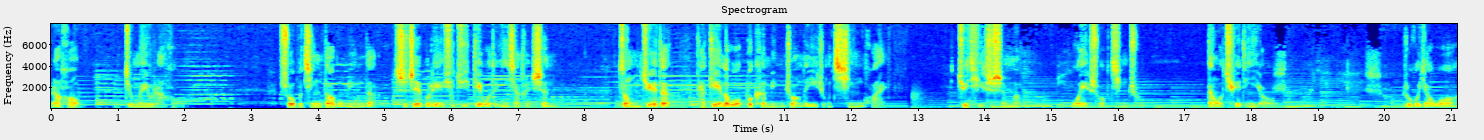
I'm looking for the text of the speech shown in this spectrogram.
然后就没有然后了。说不清道不明的是，这部连续剧给我的印象很深，总觉得它给了我不可名状的一种情怀。具体是什么，我也说不清楚，但我确定有。如果要我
